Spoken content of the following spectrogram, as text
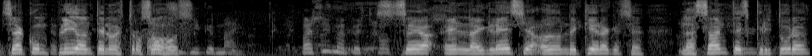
se ha cumplido ante nuestros ojos, sea en la iglesia o donde quiera que sea. La Santa Escritura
